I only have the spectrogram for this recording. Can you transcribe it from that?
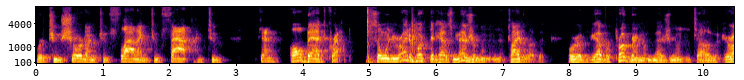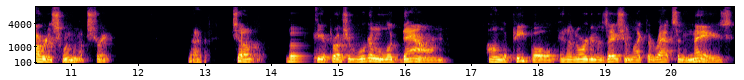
We're too short. I'm too flat. I'm too fat. I'm too okay. All bad crap. So when you write a book that has measurement in the title of it, or you have a program of measurement in the title of it, you're already swimming upstream. Right. So, but the approach, we're going to look down on the people in an organization like the rats in a maze,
